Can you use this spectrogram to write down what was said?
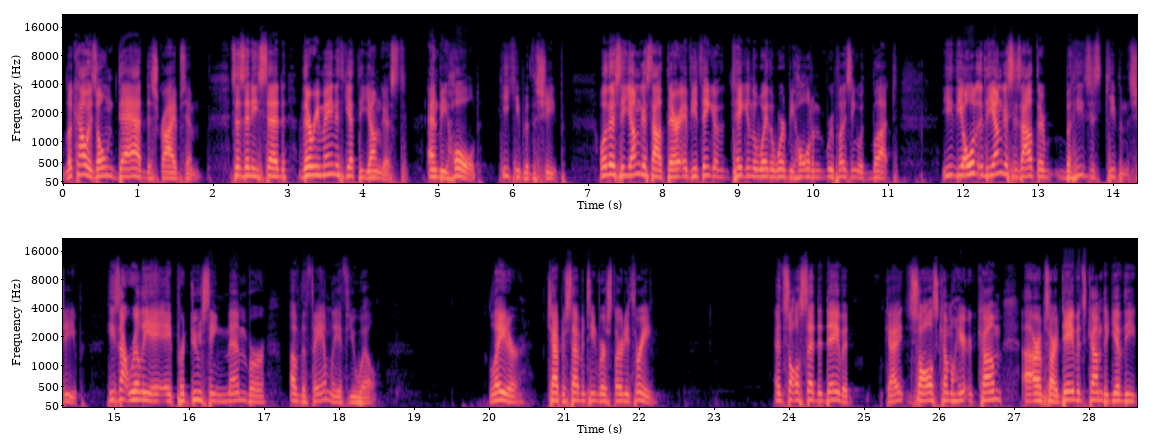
Look how his own dad describes him. It says, And he said, There remaineth yet the youngest, and behold, he keepeth the sheep. Well, there's the youngest out there. If you think of taking away the word behold and replacing it with but, the old, the youngest is out there, but he's just keeping the sheep. He's not really a, a producing member of the family, if you will. Later, chapter 17, verse 33. And Saul said to David, Okay, Saul's come here, come, uh, or I'm sorry, David's come to give the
